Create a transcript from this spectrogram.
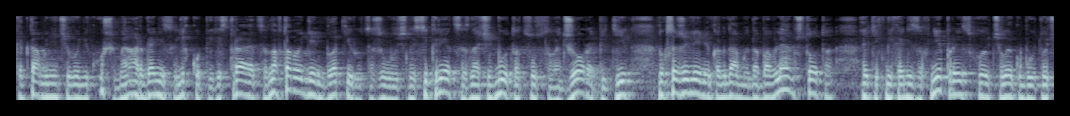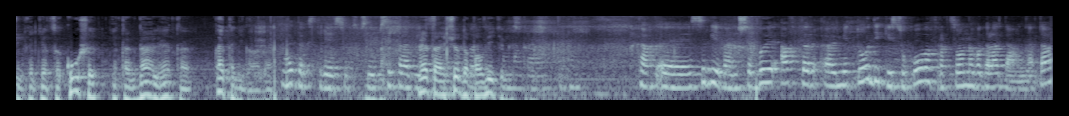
когда мы ничего не кушаем, э, организм легко перестраивается. На второй день блокируется желудочная секреция, значит будет отсутствовать жор, аппетит. Но, к сожалению, когда мы добавляем что-то, этих механизмов не происходит, человеку будет очень хотеться кушать и так далее. Это, это не голодание. Это к стрессу, к пси- психологическому. Это еще дополнительный стресс. Так, э, Сергей Иванович, вы автор э, методики сухого фракционного голодания. Да?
